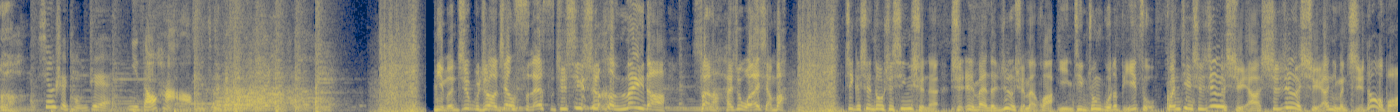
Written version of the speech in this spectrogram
啊。星矢同志，你走好。你们知不知道这样死来死去星矢很累的？算了，还是我来想吧。这个《圣斗士星矢》呢，是日漫的热血漫画引进中国的鼻祖。关键是热血啊，是热血啊！你们知道不？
